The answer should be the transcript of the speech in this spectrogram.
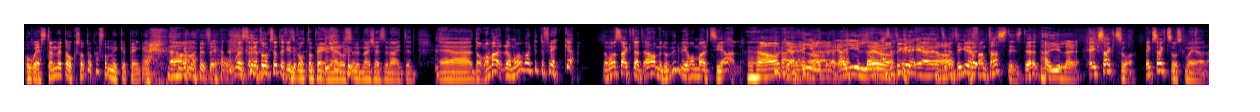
Och West Ham vet också att de kan få mycket pengar. kan man väl säga. och West Ham vet också att det finns gott om pengar hos Manchester United. Eh, de, har varit, de har varit lite fräcka. De har sagt att ja men då vill vi ha Martial. ja, okej. Jag gillar det. Jag gillar Det. Alltså, jag, tycker det är, jag, jag tycker det är fantastiskt. Det, Jag gillar det. Exakt så, exakt så ska man göra.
